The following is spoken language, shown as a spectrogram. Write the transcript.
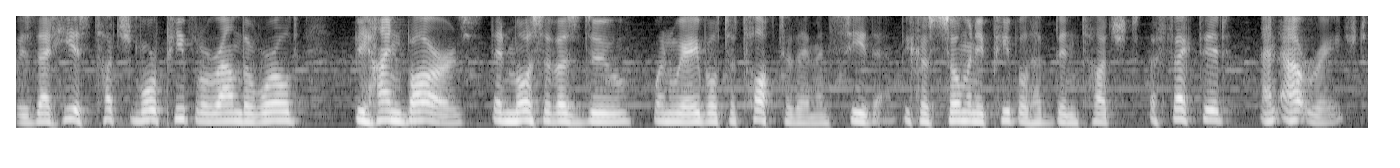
is that he has touched more people around the world behind bars than most of us do when we're able to talk to them and see them, because so many people have been touched, affected, and outraged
